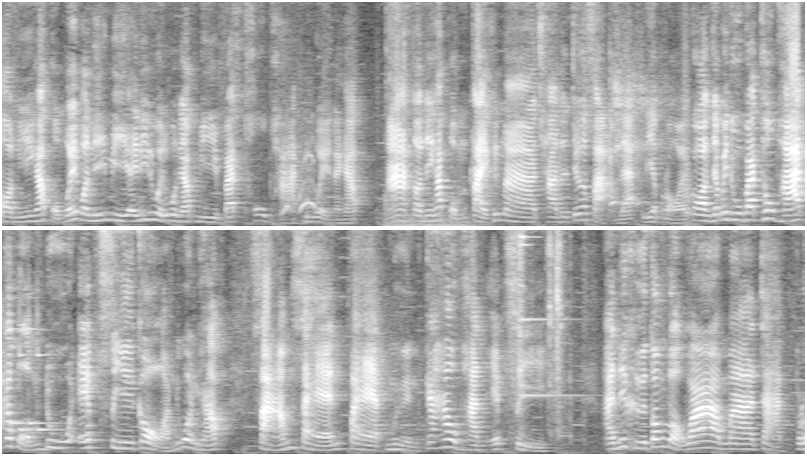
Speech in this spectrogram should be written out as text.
ตอนนี้ครับผมเอ้ยวันนี้มีไอ้นี่ด้วยทุกคนครับ มี Battle Pass ด้วยนะครับ อะตอนนี้ครับผมไต่ขึ้นมา Challenger 3 และเรียบร้อย ก่อนจะไปดู Battle Pass ก็ผมดู FC ก่อนทุกคนครับ 389,000 FC อันนี้คือต้องบอกว่ามาจากโปร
